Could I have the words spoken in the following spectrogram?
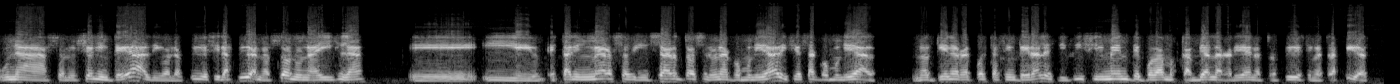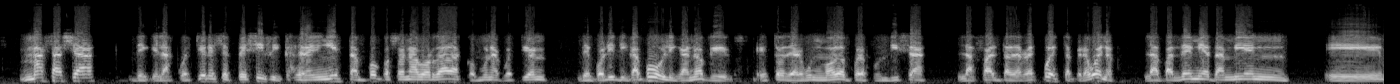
una solución integral, digo, los pibes y las pibas no son una isla eh, y están inmersos, insertos en una comunidad y si esa comunidad no tiene respuestas integrales, difícilmente podamos cambiar la realidad de nuestros pibes y nuestras pibas. Más allá de que las cuestiones específicas de la niñez tampoco son abordadas como una cuestión de política pública, ¿no? Que esto de algún modo profundiza la falta de respuesta. Pero bueno, la pandemia también eh,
